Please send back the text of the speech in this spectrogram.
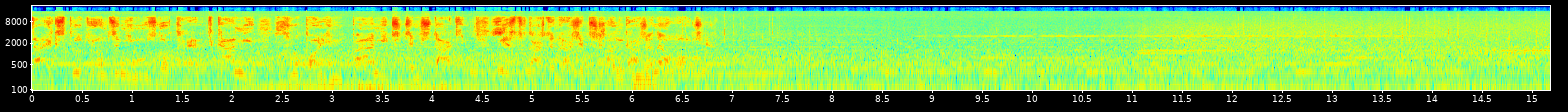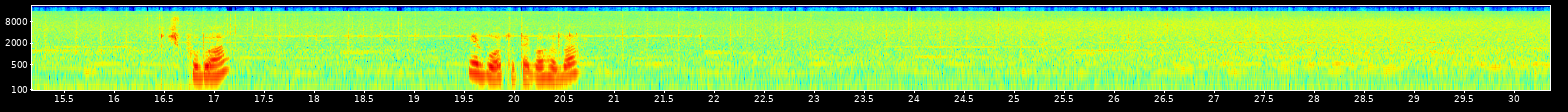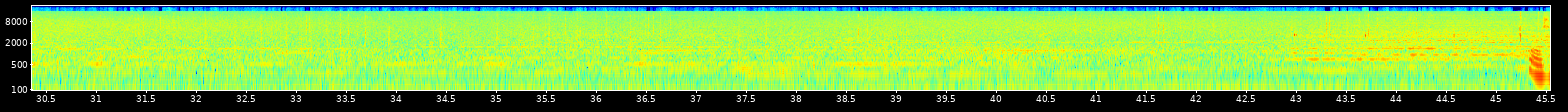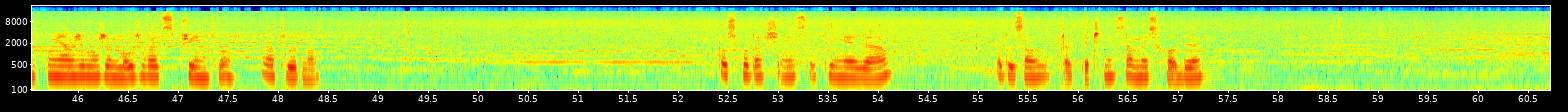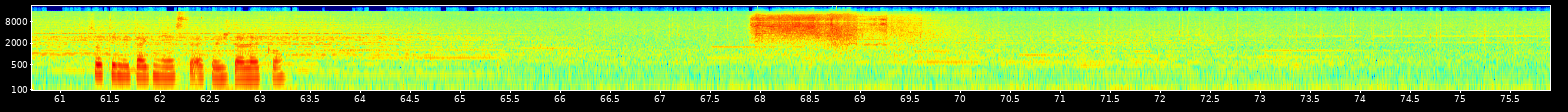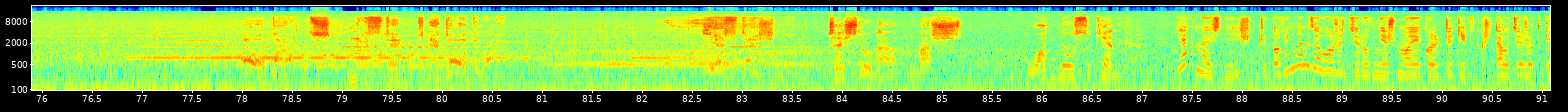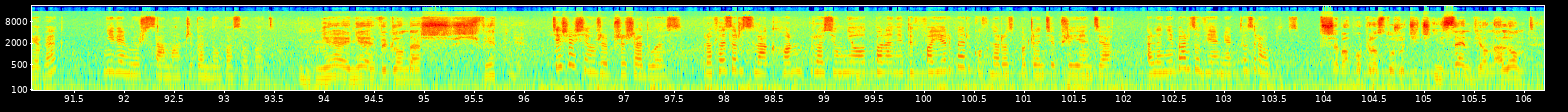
za eksplodującymi mózgokrętkami, chrupolimpami czy czymś takim. Jest w każdym razie przy hangarze na łodzie. Jakieś pudła? Nie było tu tego chyba. Zapomniałam, że możemy używać sprintu. No trudno. Po schodach się niestety nie da. A tu są praktycznie same schody. Za tym i tak nie jest to jakoś daleko. Następne godła! Jesteśmy! Cześć Luna, masz ładną sukienkę. Jak myślisz, czy powinnam założyć również moje kolczyki w kształcie rzodkiewek? Nie wiem już sama, czy będą pasować. Nie, nie, wyglądasz świetnie. Cieszę się, że przyszedłeś. Profesor Slackhorn prosił mnie o odpalenie tych fajerwerków na rozpoczęcie przyjęcia, ale nie bardzo wiem, jak to zrobić. Trzeba po prostu rzucić incendio na lądy.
